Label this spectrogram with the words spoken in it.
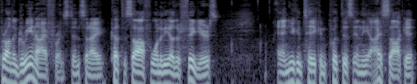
put on the green eye, for instance, and I cut this off one of the other figures, and you can take and put this in the eye socket,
